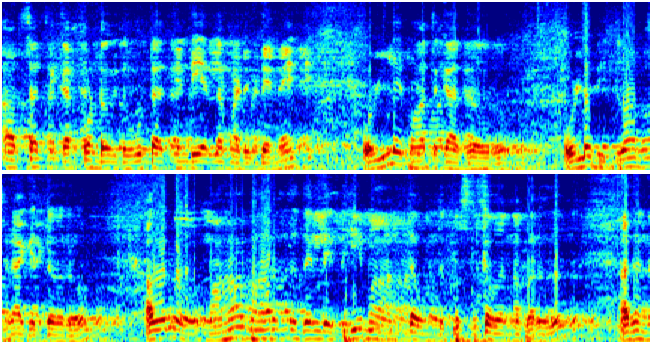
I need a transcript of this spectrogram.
ಆರು ಕರ್ಕೊಂಡು ಹೋಗಿದ್ದು ಊಟ, ತಿಂಡಿ ಎಲ್ಲ ಮಾಡಿದ್ದೇನೆ. ಒಳ್ಳೆ ಮಾತುಕಾರರವರು ಒಳ್ಳೆ ವಿದ್ವಾಂಸರಾಗಿದ್ದವರು. ಅವರು ಮಹಾಭಾರತದಲ್ಲಿ ಭೀಮ ಅಂತ ಒಂದು ಪುಸ್ತಕವನ್ನು ಬರೆದು ಅದನ್ನ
